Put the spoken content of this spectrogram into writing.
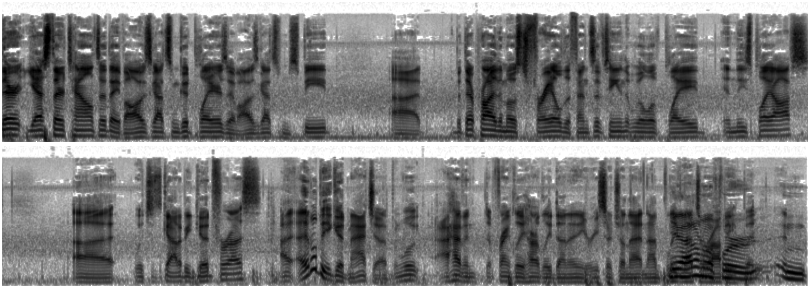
they're yes, they're talented. They've always got some good players. They've always got some speed. Uh, but they're probably the most frail defensive team that we'll have played in these playoffs, uh, which has got to be good for us. I, it'll be a good matchup, and we'll, I haven't, frankly, hardly done any research on that, and I'm leaving yeah, I don't to know if Robbie. we're, but- and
